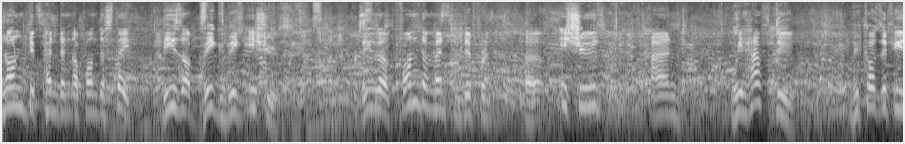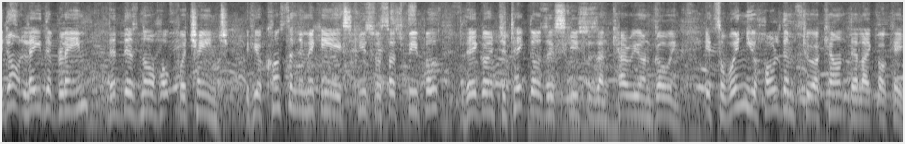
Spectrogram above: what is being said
non-dependent upon the state. These are big, big issues. These are fundamental different uh, issues, and we have to. Because if you don't lay the blame, then there's no hope for change. If you're constantly making an excuse for such people, they're going to take those excuses and carry on going. It's when you hold them to account, they're like, okay,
